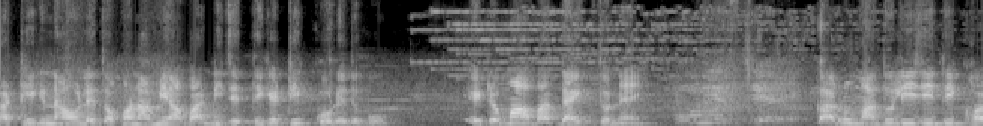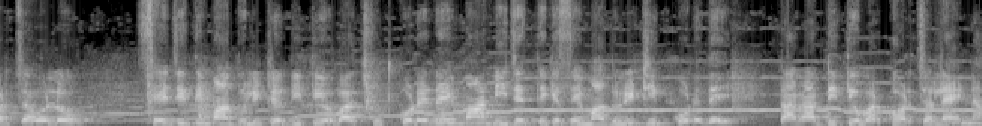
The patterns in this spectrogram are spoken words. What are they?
আর ঠিক না হলে তখন আমি আবার নিজের থেকে ঠিক করে দেবো। এটা মা আবার দায়িত্ব নেয়। কারও মাদুলি যদি খরচা হলো সে যদি মাদুলিটা দ্বিতীয়বার ছুট করে নেয় মা নিজের থেকে সেই মাদুলি ঠিক করে দেয়। তারা দ্বিতীয়বার খরচা নেয় না।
